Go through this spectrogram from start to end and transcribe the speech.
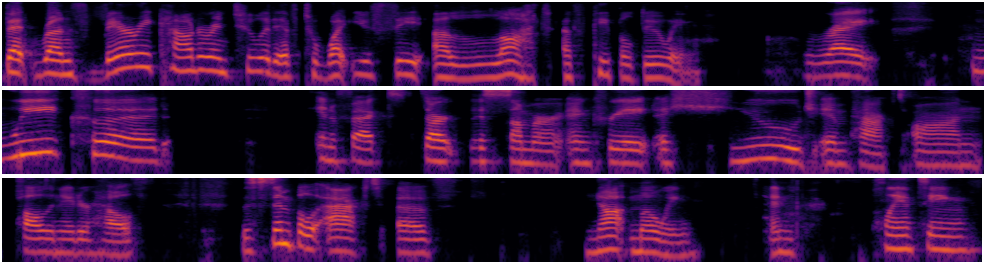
that runs very counterintuitive to what you see a lot of people doing. Right. We could in effect start this summer and create a huge impact on pollinator health. The simple act of not mowing and planting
